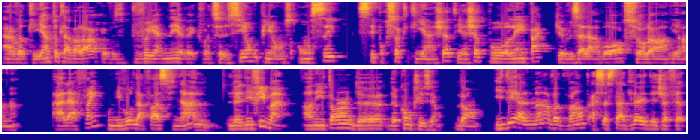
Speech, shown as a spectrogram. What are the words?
à votre client toute la valeur que vous pouvez amener avec votre solution. Puis on, on sait c'est pour ça que le client achète. Il achète pour l'impact que vous allez avoir sur leur environnement. À la fin, au niveau de la phase finale, le défi, ben, en est un de, de conclusion. Donc, idéalement, votre vente à ce stade-là est déjà faite.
